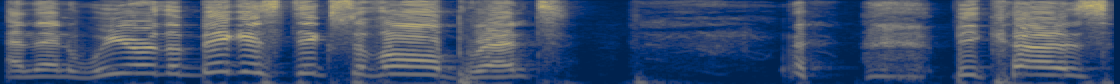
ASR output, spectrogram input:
And then we are the biggest dicks of all, Brent. because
